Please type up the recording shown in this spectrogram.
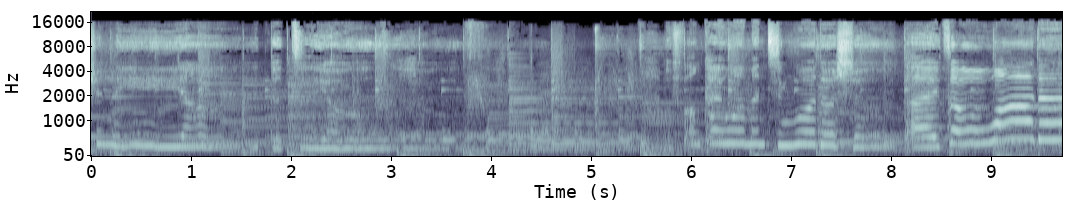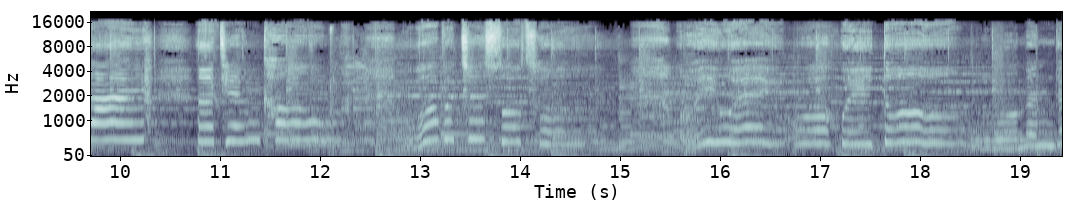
是你要的自由，放开我们紧握的手，带走我的爱和天空。我不知所措，我以为我会懂我们的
